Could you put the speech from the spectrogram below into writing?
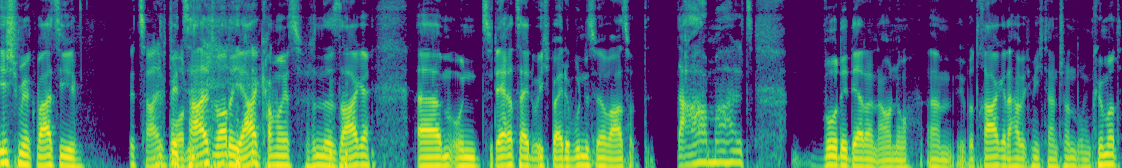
ist mir quasi bezahlt worden. Bezahlt worden, ja, kann man jetzt schon so sagen. ähm, und zu der Zeit, wo ich bei der Bundeswehr war, so damals, wurde der dann auch noch ähm, übertragen. Da habe ich mich dann schon drum gekümmert.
